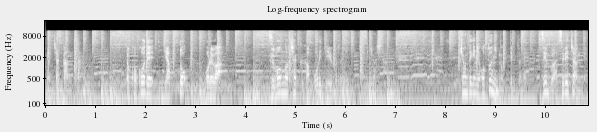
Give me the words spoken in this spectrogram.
めちゃ簡単。とここでやっと俺はズボンのチャックが降りていることに基本的に音に乗ってるとね全部忘れちゃうんで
